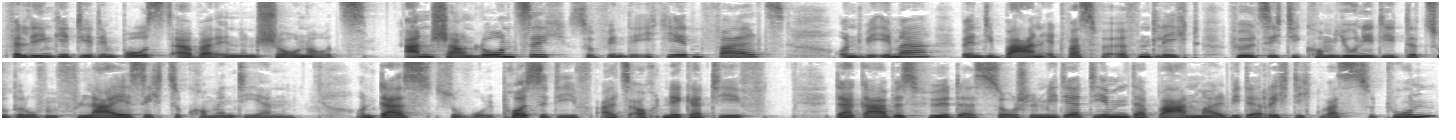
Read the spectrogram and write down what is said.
verlinke dir den Post aber in den Show Notes. Anschauen lohnt sich, so finde ich jedenfalls. Und wie immer, wenn die Bahn etwas veröffentlicht, fühlt sich die Community dazu berufen, fleißig zu kommentieren. Und das sowohl positiv als auch negativ. Da gab es für das Social Media Team der Bahn mal wieder richtig was zu tun,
